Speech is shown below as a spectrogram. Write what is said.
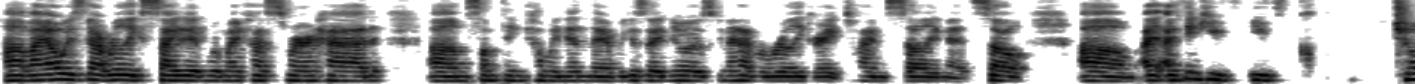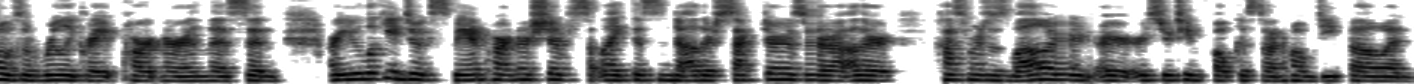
Um, I always got really excited when my customer had um, something coming in there because I knew I was going to have a really great time selling it. So um, I, I, think you've you've chose a really great partner in this. And are you looking to expand partnerships like this into other sectors or other customers as well, or, or is your team focused on Home Depot and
